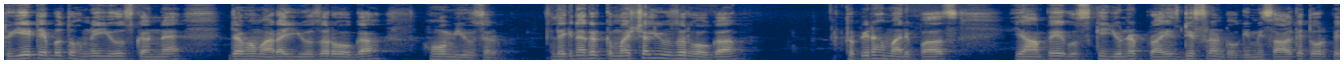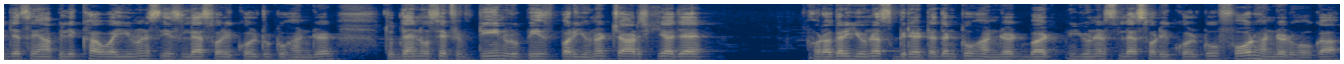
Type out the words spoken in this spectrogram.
तो ये टेबल तो हमने यूज़ करना है जब हमारा यूज़र होगा होम यूज़र लेकिन अगर कमर्शियल यूज़र होगा तो फिर हमारे पास यहाँ पे उसकी यूनिट प्राइस डिफरेंट होगी। मिसाल के तौर पे जैसे यहाँ पे लिखा हुआ यूनिट्स इज़ लेस और इक्वल टू टू हंड्रेड तो देन उसे fifteen rupees per unit charge किया जाए। और अगर units greater than two hundred but units less और इक्वल टू फोर हंड्रेड होगा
